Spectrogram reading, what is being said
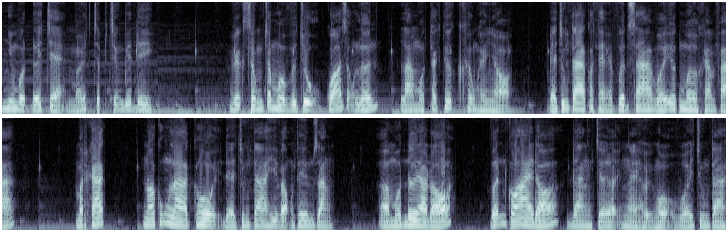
như một đứa trẻ mới chập chững biết đi. Việc sống trong một vũ trụ quá rộng lớn là một thách thức không hề nhỏ để chúng ta có thể vươn xa với ước mơ khám phá. Mặt khác, nó cũng là cơ hội để chúng ta hy vọng thêm rằng ở một nơi nào đó vẫn có ai đó đang chờ đợi ngày hội ngộ với chúng ta.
